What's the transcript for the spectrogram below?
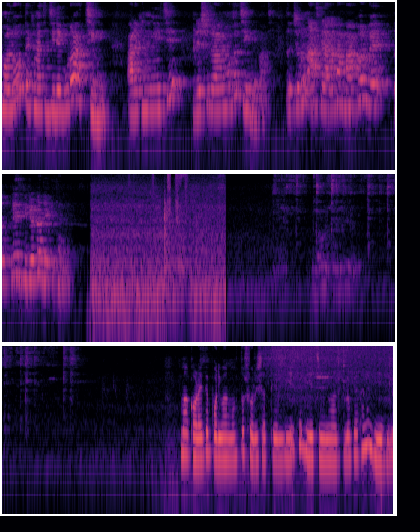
হলুদ, এখানে আছে জিরে গুঁড়ো আর চিনি। আর এখানে নিয়েছি দেড়শো গ্রামের মতো চিংড়ি মাছ। তো চলুন, আজকে রান্নাটা মা করবে, তো প্লিজ ভিডিওটা দেখতে থাকুন। মা কড়াইতে পরিমাণ মতো সরিষার তেল দিয়েছে, দিয়ে চিংড়ি মাছগুলোকে এখানে দিয়ে দিল।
